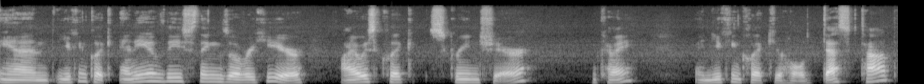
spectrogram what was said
And you can click any of these things over here. I always click Screen Share. Okay? And you can click your whole desktop.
